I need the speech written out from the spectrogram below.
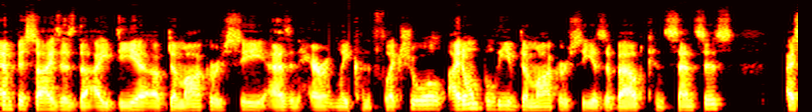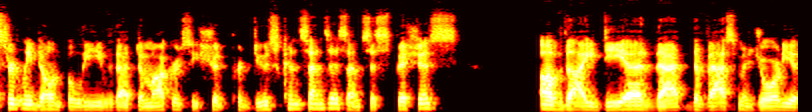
emphasizes the idea of democracy as inherently conflictual. I don't believe democracy is about consensus. I certainly don't believe that democracy should produce consensus. I'm suspicious of the idea that the vast majority of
